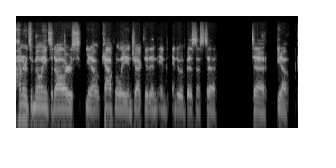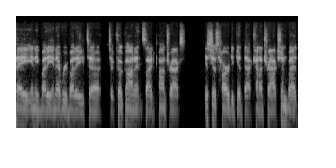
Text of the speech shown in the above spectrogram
hundreds of millions of dollars you know capitally injected in, in into a business to to you know pay anybody and everybody to to cook on it and side contracts it's just hard to get that kind of traction but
